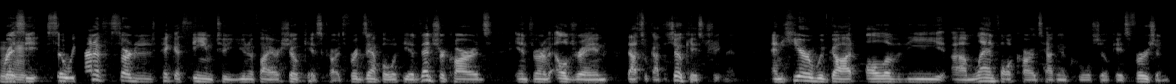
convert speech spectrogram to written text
Right. Mhm. See, so we kind of started to pick a theme to unify our showcase cards. For example, with the adventure cards in Throne of Eldraine, that's what got the showcase treatment. And here we've got all of the um, landfall cards having a cool showcase version.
